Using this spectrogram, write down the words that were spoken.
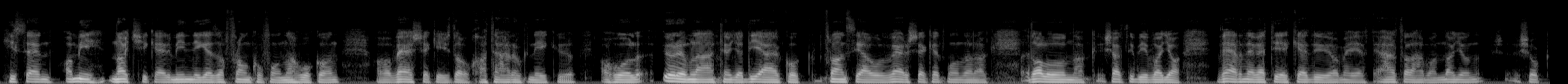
hiszen ami nagy siker mindig ez a frankofon napokon, a versek és dalok határok nélkül, ahol öröm látni, hogy a diákok franciául verseket mondanak, dalolnak, stb. vagy a vernevetélkedő, amelyet általában nagyon sok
